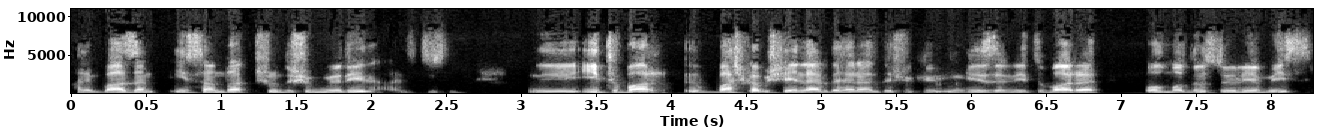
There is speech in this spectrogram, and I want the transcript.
hani bazen insanda şunu düşünmüyor değil. Hani, e, itibar başka bir şeylerde herhalde. Çünkü İngilizlerin itibarı olmadığını söyleyemeyiz.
